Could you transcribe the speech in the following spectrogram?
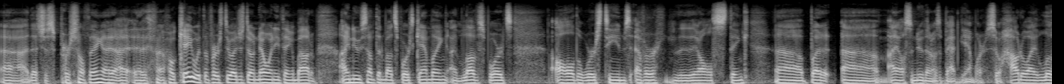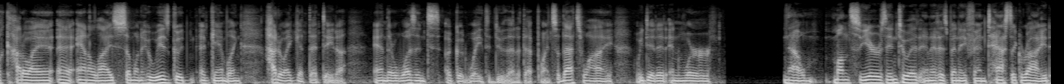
Uh, that's just a personal thing. I, I, I'm okay with the first two. I just don't know anything about them. I knew something about sports gambling. I love sports. All the worst teams ever. They they all stink. Uh, but um, I also knew that I was a bad gambler. So how do I look? How do I uh, analyze someone who is good at gambling? How do I get that data? And there wasn't a good way to do that at that point. So that's why we did it. And we're now months, years into it, and it has been a fantastic ride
